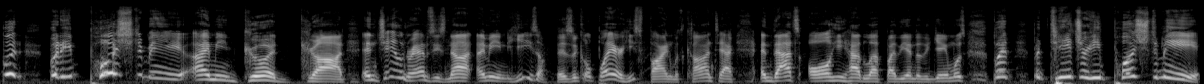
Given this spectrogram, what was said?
"But but he pushed me." I mean, good God! And Jalen Ramsey's not. I mean, he's a physical player. He's fine with contact, and that's all he had left by the end of the game was, "But but teacher, he pushed me,"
